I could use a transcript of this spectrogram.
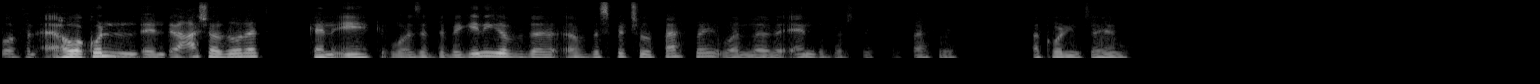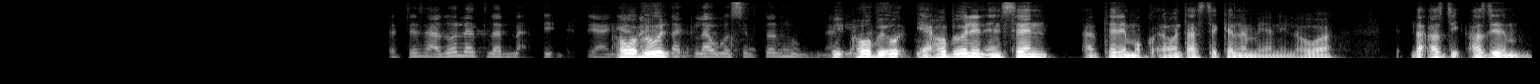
هو في الآ- هو كل ال 10 دولت كان ايه was it the beginning of the of the spiritual pathway ولا the end of the spiritual pathway according to him التسعة دولت لما يعني هو بيقول- لو وصلت لهم يعني هو بيقول يعني هو بيقول الإنسان بالتالي. لو أنت عايز تتكلم يعني اللي هو لا قصدي قصدي إن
